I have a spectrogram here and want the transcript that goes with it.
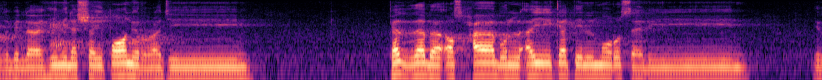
أعوذ بالله من الشيطان الرجيم. كذب أصحاب الأيكة المرسلين. إذ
